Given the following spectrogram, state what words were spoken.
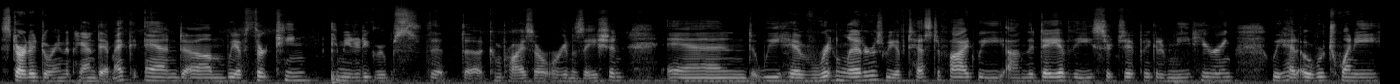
started during the pandemic. And um, we have 13 community groups that uh, comprise our organization. And we have written letters, we have testified. We, on the day of the certificate of need hearing, we had over 20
